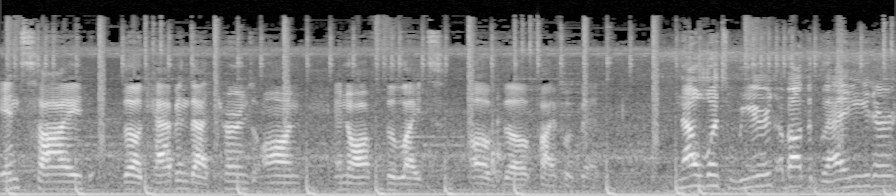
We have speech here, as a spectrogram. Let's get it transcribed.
inside the cabin that turns on and off the lights of the five foot bed. Now what's weird about the Gladiator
